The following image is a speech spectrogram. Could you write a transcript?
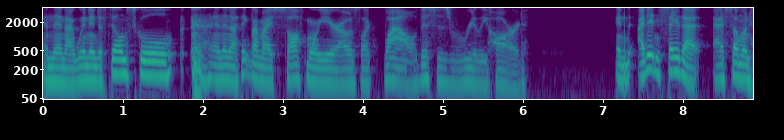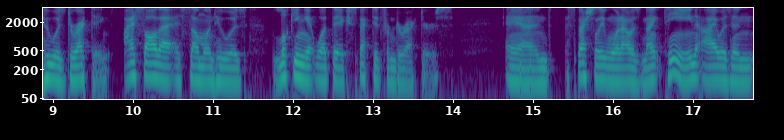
And then I went into film school, and then I think by my sophomore year, I was like, wow, this is really hard. And I didn't say that as someone who was directing, I saw that as someone who was looking at what they expected from directors. And especially when I was 19, I was in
